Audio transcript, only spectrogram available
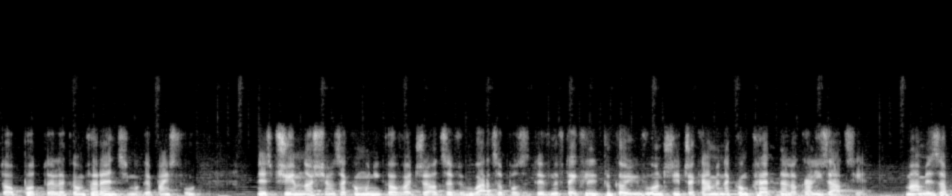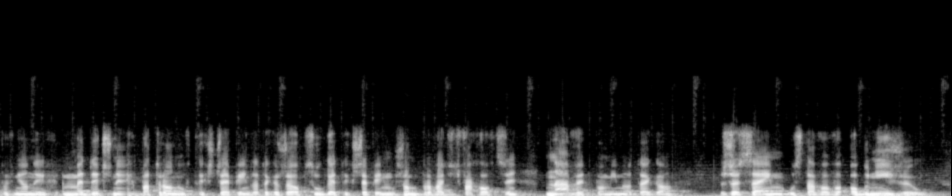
to po telekonferencji mogę Państwu z przyjemnością zakomunikować, że odzew był bardzo pozytywny. W tej chwili tylko i wyłącznie czekamy na konkretne lokalizacje. Mamy zapewnionych medycznych patronów tych szczepień, dlatego że obsługę tych szczepień muszą prowadzić fachowcy, nawet pomimo tego, że Sejm ustawowo obniżył e,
